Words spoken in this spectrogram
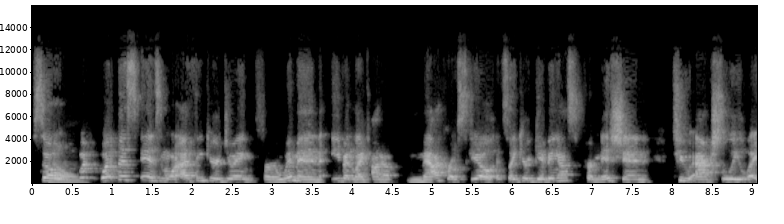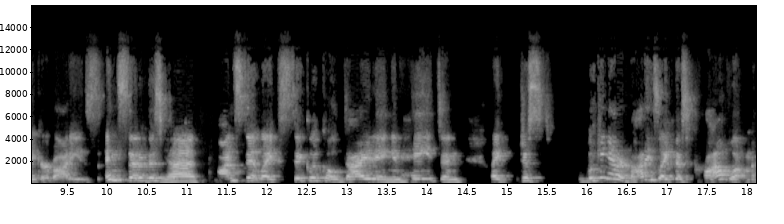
So no. what, what this is and what I think you're doing for women, even like on a macro scale, it's like you're giving us permission to actually like our bodies instead of this yes. constant like cyclical dieting and hate and like just looking at our bodies like this problem.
